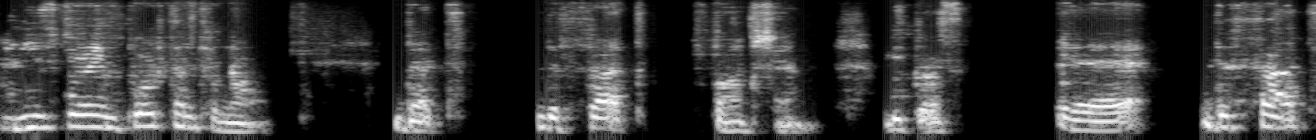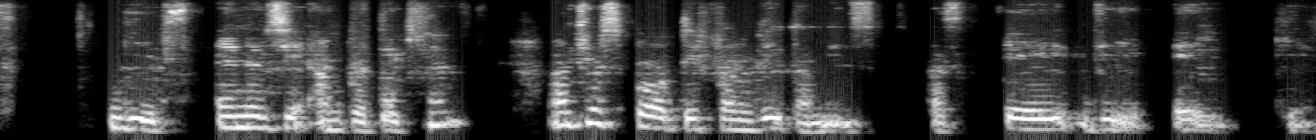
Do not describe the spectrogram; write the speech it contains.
and it's very important to know that the fat function because uh, the fat gives energy and protection and transport different vitamins as A, D, A, K,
